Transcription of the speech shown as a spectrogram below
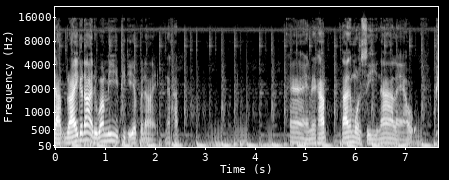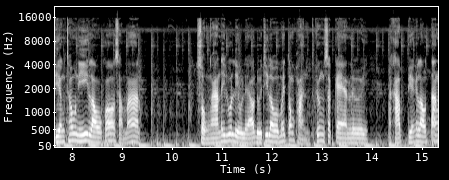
จาก Drive ก็ได้หรือว่ามี PDF ก็ได้นะครับเห็นไหมครับ ได้ทั้งหมด 4 หน้าแล้ว เพียงเท่านี้เราก็สามารถส่งงานได้รวดเร็วแล้ว โดยที่เราไม่ต้องผ่านเครื่องสแกนเลยนะครับ เพียงแค่เราตั้ง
